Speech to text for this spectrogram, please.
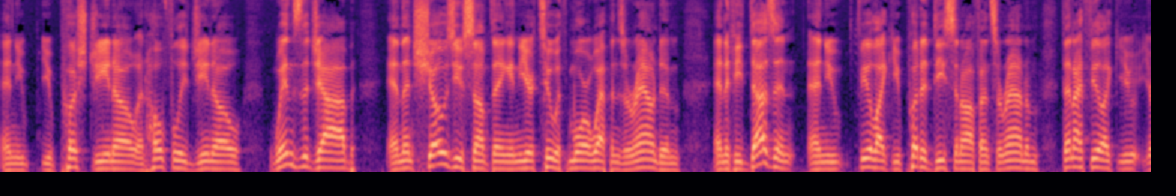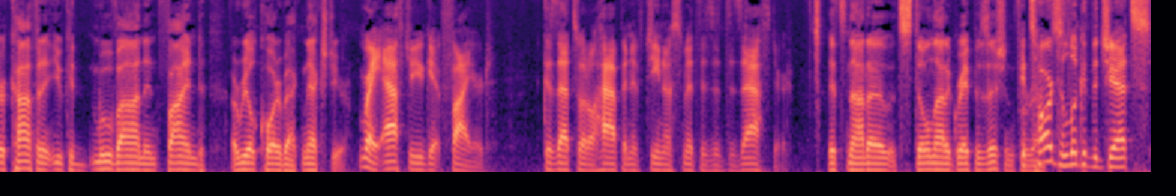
and you you push Geno, and hopefully Geno wins the job, and then shows you something in year two with more weapons around him. And if he doesn't, and you feel like you put a decent offense around him, then I feel like you, you're confident you could move on and find a real quarterback next year. Right after you get fired, because that's what'll happen if Geno Smith is a disaster. It's not a. It's still not a great position for. It's hard to look at the Jets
